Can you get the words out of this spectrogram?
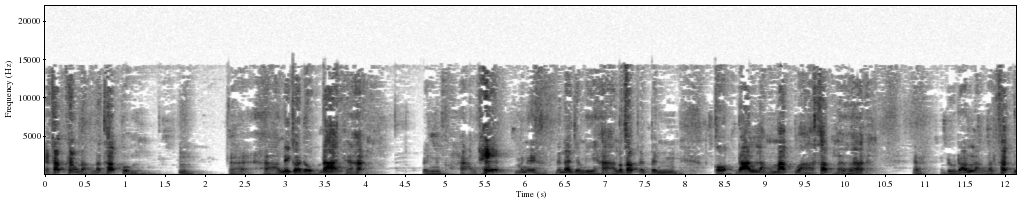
นะครับ ข้างหลังนะครับ ผม อืมหางนี่กระดกได้นะฮะเป็นหางเทพมันไม่น่าจะมีหางแล้วครับ เป็น เกาะด้านหลังมากกว่าครับนะฮะดูด้านหลังนะครับ ดู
